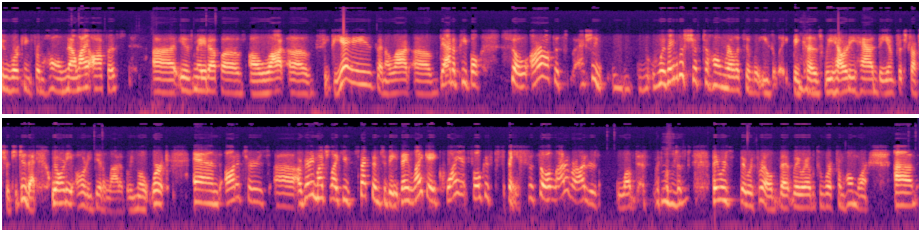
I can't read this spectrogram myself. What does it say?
to working from home. Now, my office uh, is made up of a lot of CPAs and a lot of data people. So our office actually was able to shift to home relatively easily because mm-hmm. we already had the infrastructure to do that. We already already did a lot of remote work, and auditors uh, are very much like you expect them to be. They like a quiet, focused space. So a lot of our auditors loved it. They mm-hmm. were just they were they were thrilled that they were able to work from home more. Um,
